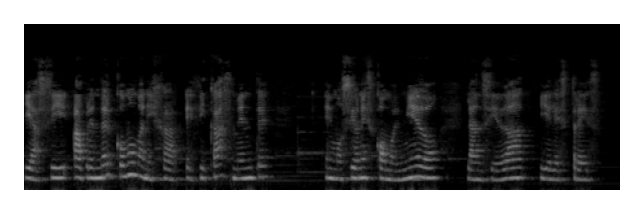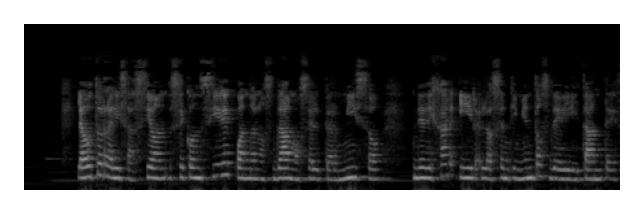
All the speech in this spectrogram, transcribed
y así aprender cómo manejar eficazmente emociones como el miedo, la ansiedad y el estrés. La autorrealización se consigue cuando nos damos el permiso de dejar ir los sentimientos debilitantes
